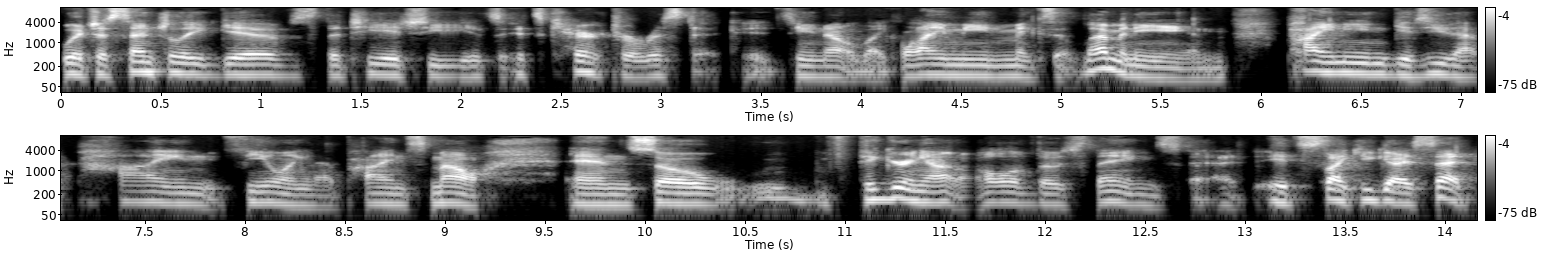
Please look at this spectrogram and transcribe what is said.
which essentially gives the THC its its characteristic. It's you know like limonene makes it lemony, and pinene gives you that pine feeling, that pine smell. And so, figuring out all of those things, uh, it's like you guys said,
